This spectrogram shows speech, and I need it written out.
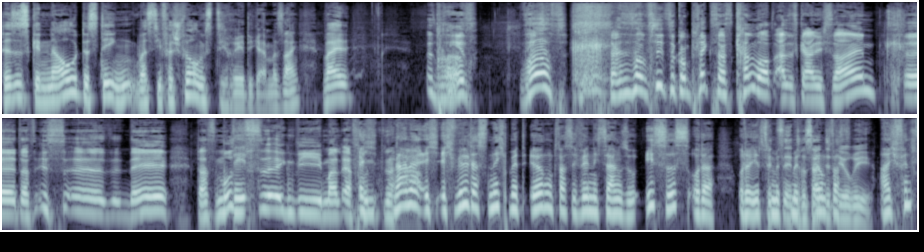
das ist genau das Ding, was die Verschwörungstheoretiker immer sagen, weil Was? Das ist doch viel zu komplex, das kann überhaupt alles gar nicht sein. Äh, das ist, äh, nee, das muss Die- irgendwie jemand erfunden Ich, nein, nein, haben. ich, ich will das nicht mit irgendwas, ich will nicht sagen, so ist es oder, oder jetzt Find's mit, eine mit interessante irgendwas. Theorie. Aber ich finde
